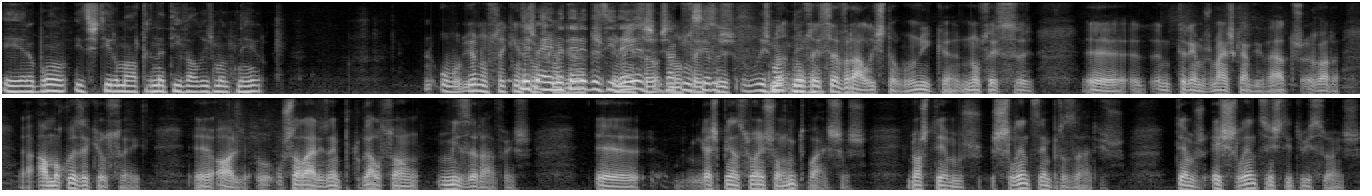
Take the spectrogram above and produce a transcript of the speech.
era bom existir uma alternativa ao Luís Montenegro? Eu não sei quem Mesmo, são os Em matéria das ideias, sou, já conhecemos se, Luís Montenegro. Não, não sei se haverá lista única, não sei se uh, teremos mais candidatos. Agora, há uma coisa que eu sei, Eh, olha, os salários em Portugal são miseráveis. Eh, as pensões são muito baixas. Nós temos excelentes empresários, temos excelentes instituições.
